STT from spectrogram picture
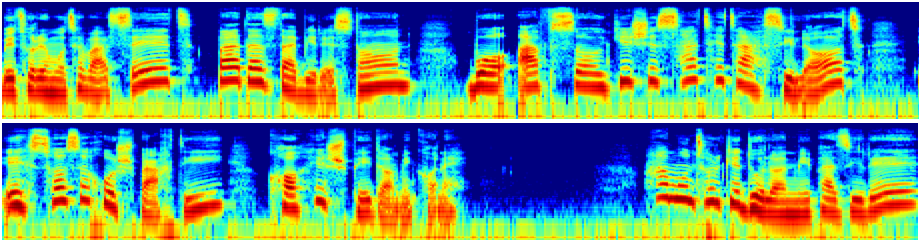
به طور متوسط بعد از دبیرستان با افزایش سطح تحصیلات احساس خوشبختی کاهش پیدا می‌کنه. همونطور که دولان میپذیره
